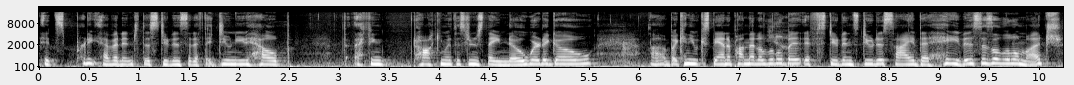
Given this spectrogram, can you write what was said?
it's pretty evident to the students that if they do need help, I think talking with the students, they know where to go. Uh, but can you expand upon that a little bit if students do decide that, hey, this is a little much?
